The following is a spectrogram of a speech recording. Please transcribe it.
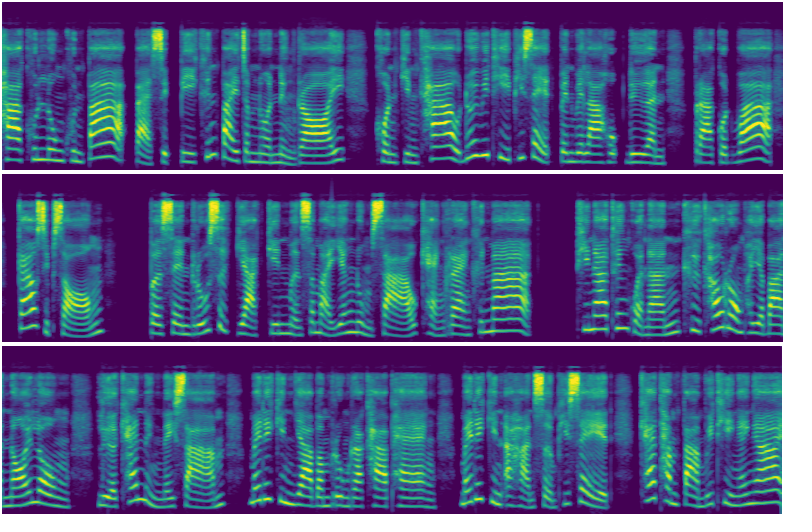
พาคุณลุงคุณป้า 80 ปีขึ้นไปจำนวน 100 คนกินข้าวด้วยวิธีพิเศษเป็นเวลา 6 เดือน ปรากฏว่า 92เปอร์เซ็นต์รู้สึกอยากกินเหมือนสมัยยังหนุ่มสาวแข็งแรงขึ้นมาก ที่น่าทึ่งกว่านั้นคือเข้าโรงพยาบาลน้อยลง เหลือแค่หนึ่งในสามไม่ได้กินยาบำรุงราคาแพง ไม่ได้กินอาหารเสริมพิเศษ แค่ทำตามวิธีง่าย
